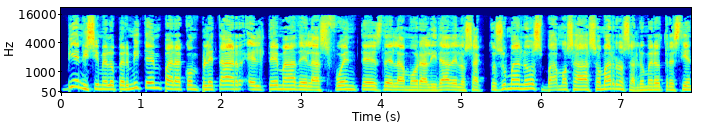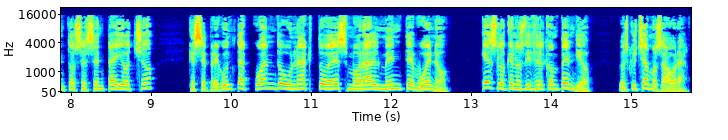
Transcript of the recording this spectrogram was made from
Bien, y si me lo permiten, para completar el tema de las fuentes de la moralidad de los actos humanos, vamos a asomarnos al número 368, que se pregunta cuándo un acto es moralmente bueno. ¿Qué es lo que nos dice el compendio? Lo escuchamos ahora.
